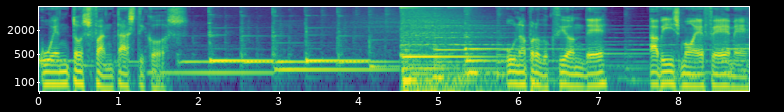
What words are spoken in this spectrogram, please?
Cuentos fantásticos. Una producción de Abismo FM.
